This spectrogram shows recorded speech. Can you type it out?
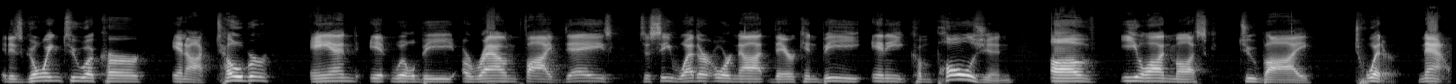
It is going to occur in October and it will be around five days to see whether or not there can be any compulsion of Elon Musk to buy Twitter. Now,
